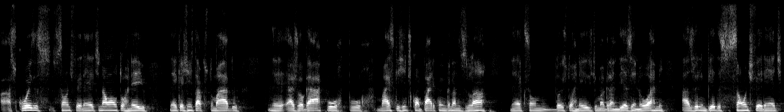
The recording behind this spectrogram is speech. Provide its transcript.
as coisas são diferentes, não é um torneio né, que a gente está acostumado né, a jogar, por, por mais que a gente compare com o Grand Slam, né, que são dois torneios de uma grandeza enorme, as Olimpíadas são diferentes.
